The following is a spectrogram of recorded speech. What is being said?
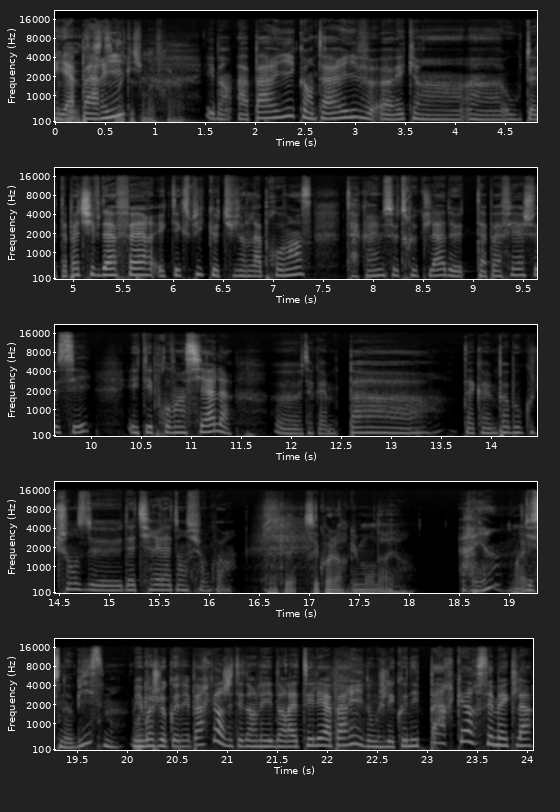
et à Paris, et eh ben, à Paris, quand tu arrives avec un, un où tu n'as pas de chiffre d'affaires et que tu expliques que tu viens de la province, tu as quand même ce truc-là de t'as pas fait HEC et tu es provincial, euh, tu quand même pas as quand même pas beaucoup de chances d'attirer l'attention. quoi. C'est quoi l'argument derrière? Rien, du snobisme. Mais moi, je le connais par cœur. J'étais dans, les, dans la télé à Paris, donc je les connais par cœur, ces mecs-là.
